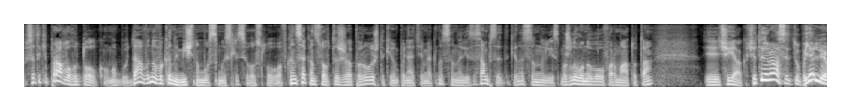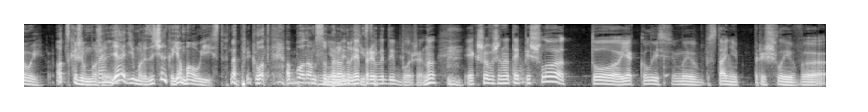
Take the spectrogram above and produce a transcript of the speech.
Все-таки правого толку, мабуть, да? воно в економічному смислі цього слова. В кінці концов, ти ж оперуєш такими поняттями, як націоналіст. Сам все таки націоналіст, можливо, нового формату, та? Чи як? Чи ти раз і тупо, я лівий. От скажи, може, Та я Діма Резниченко, я маоїст, наприклад, або там суперанархіст. Не, не приведи Боже. Ну, якщо вже на те пішло, то як колись ми в стані прийшли в е,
